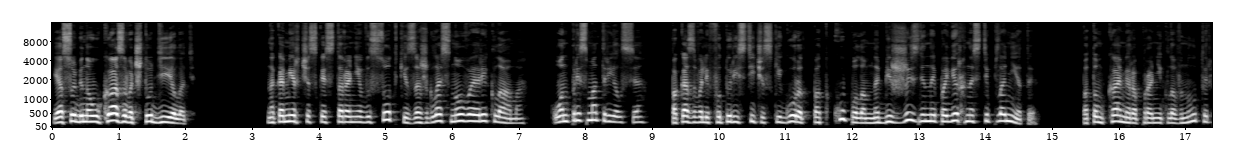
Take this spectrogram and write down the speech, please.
и особенно указывать, что делать. На коммерческой стороне высотки зажглась новая реклама. Он присмотрелся. Показывали футуристический город под куполом на безжизненной поверхности планеты. Потом камера проникла внутрь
